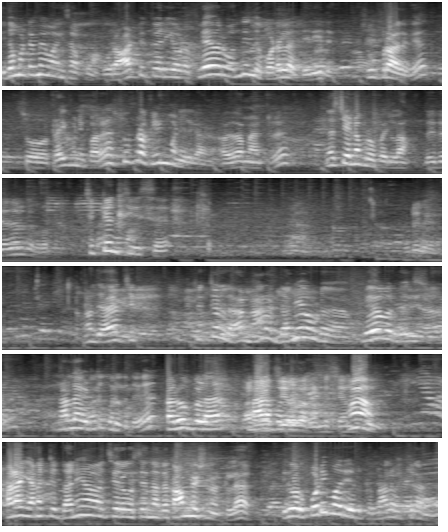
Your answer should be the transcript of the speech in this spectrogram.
இதை மட்டுமே வாங்கி சாப்பிடலாம். ஒரு ஆட்டுக்கறியோட ஃப்ளேவர் வந்து இந்த குடலில் தெரியுது. சூப்பராக இருக்குது ஸோ ட்ரை பண்ணி பாருங்கள் சூப்பராக க்ளீன் பண்ணியிருக்காங்க. அதுதான் மேட்ரு நெக்ஸ்ட் என்ன ப்ரோ போயிடலாம். சிக்கன் சீஸு அந்த சிக் சிக்கனில் மேலே தனியாவோட ஃப்ளேவர் வைஸ் நல்லா எடுத்து கொடுக்குது. கருவேப்பிலை மேலே சேர்ந்து. ஆ. ஆனால் எனக்கு தனியா சீரகம் சேர்ந்து அந்த காம்பினேஷன் இருக்குல்ல இது ஒரு பொடி மாதிரி இருக்குது மேலே வைக்கிறாங்க.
